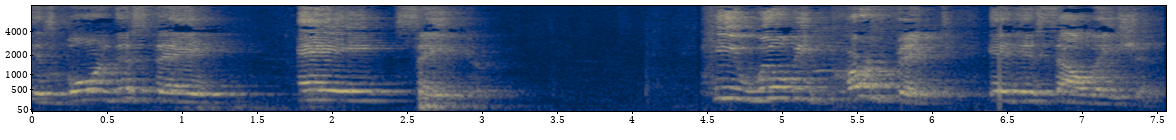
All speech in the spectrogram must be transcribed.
is born this day a Savior. He will be perfect in his salvation.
